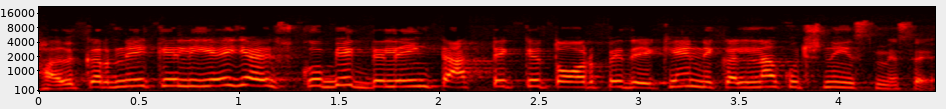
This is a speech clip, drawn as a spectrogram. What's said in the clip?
हल करने के लिए या इसको भी एक डिलेइंग टैक्टिक के तौर पे देखें निकलना कुछ नहीं इसमें से?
